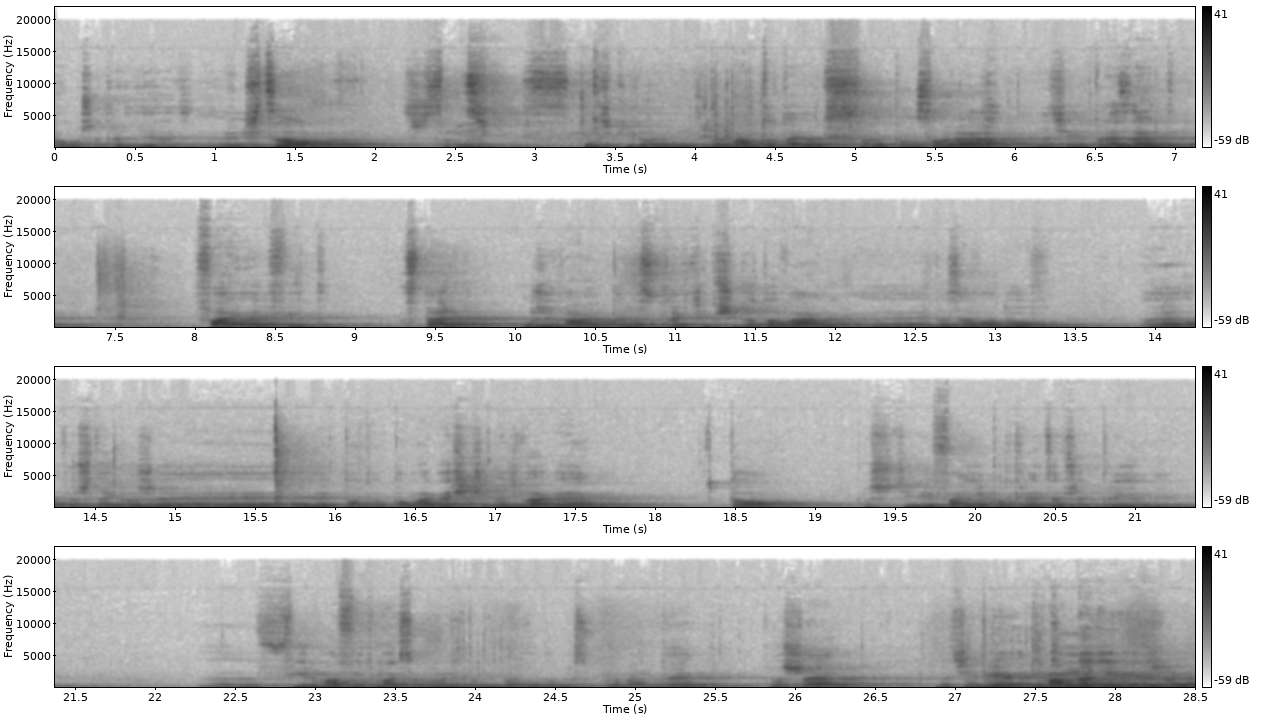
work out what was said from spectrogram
O, muszę teraz jechać. Wiesz co, Z 5, z 5 kilo. ja mam tutaj od sponsora dla Ciebie prezent. Firefit. Stary, używałem teraz w trakcie przygotowań e, do zawodów. E, oprócz tego, że e, po, pomaga ścinać wagę, to, proszę Ciebie, fajnie podkręca przed treningiem. E, Firma Fitmax ogólnie robi bardzo dobre suplementy. Proszę, dla Ciebie. Mam nadzieję, że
